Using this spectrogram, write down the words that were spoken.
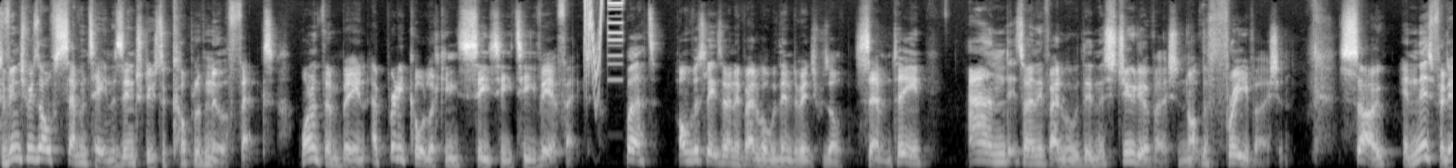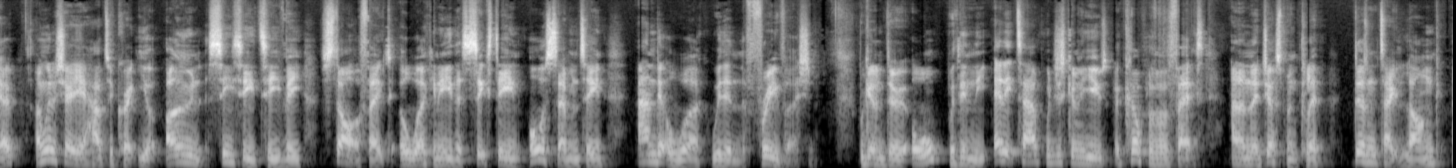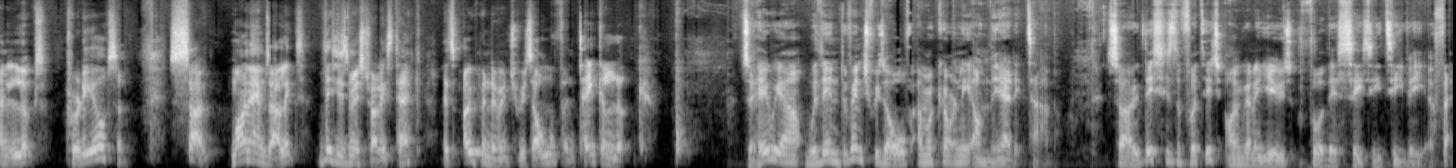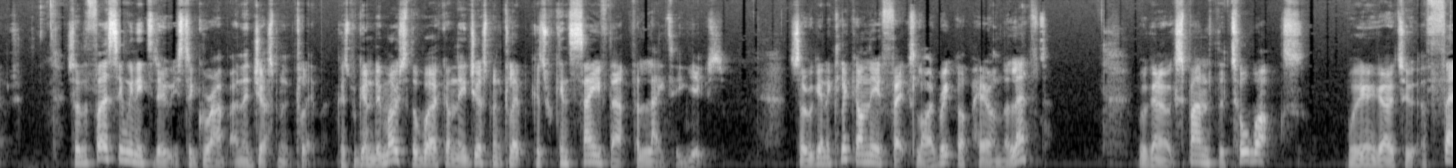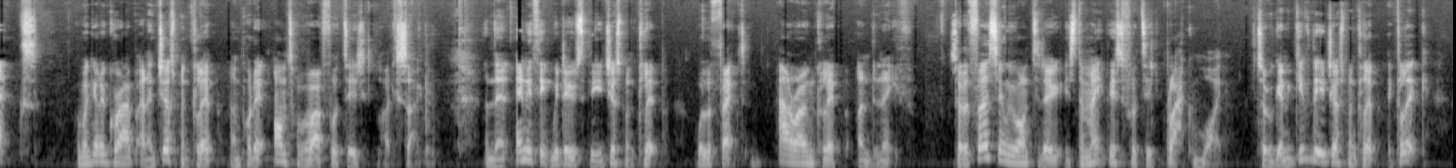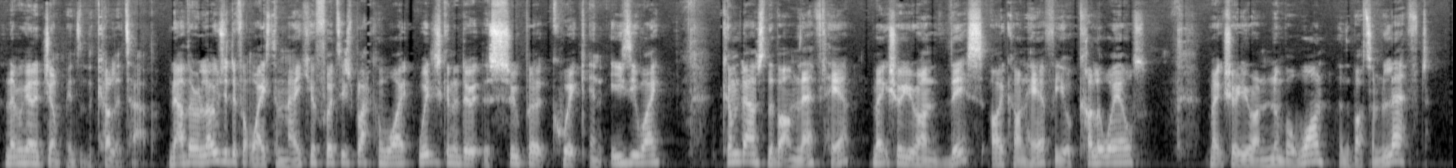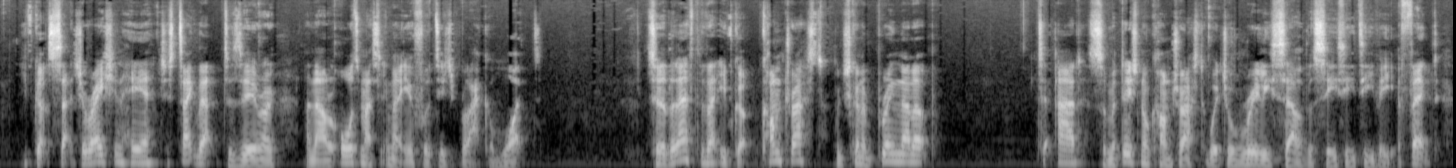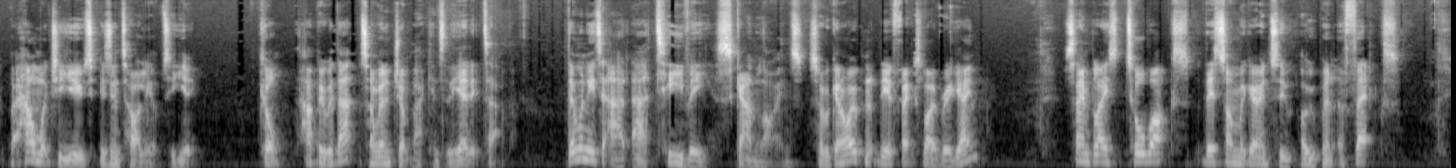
DaVinci Resolve 17 has introduced a couple of new effects, one of them being a pretty cool looking CCTV effect. But obviously it's only available within DaVinci Resolve 17 and it's only available within the studio version, not the free version. So in this video, I'm going to show you how to create your own CCTV start effect. It'll work in either 16 or 17 and it'll work within the free version. We're going to do it all within the edit tab. We're just going to use a couple of effects and an adjustment clip doesn't take long and it looks pretty awesome. So, my name's Alex, this is Mr. Alex Tech. Let's open DaVinci Resolve and take a look. So here we are within DaVinci Resolve and we're currently on the Edit tab. So this is the footage I'm going to use for this CCTV effect. So the first thing we need to do is to grab an adjustment clip because we're going to do most of the work on the adjustment clip because we can save that for later use. So we're going to click on the effects library up here on the left. We're going to expand the toolbox we're going to go to effects and we're going to grab an adjustment clip and put it on top of our footage like so. And then anything we do to the adjustment clip will affect our own clip underneath. So the first thing we want to do is to make this footage black and white. So we're going to give the adjustment clip a click and then we're going to jump into the color tab. Now there are loads of different ways to make your footage black and white. We're just going to do it the super quick and easy way. Come down to the bottom left here. Make sure you're on this icon here for your color wheels. Make sure you're on number one at the bottom left You've got saturation here, just take that to zero and that will automatically make your footage black and white. So to the left of that you've got contrast, which is going to bring that up to add some additional contrast which will really sell the CCTV effect, but how much you use is entirely up to you. Cool, happy with that, so I'm going to jump back into the edit tab. Then we need to add our TV scan lines. So we're going to open up the effects library again. Same place, toolbox. This time we're going to open effects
